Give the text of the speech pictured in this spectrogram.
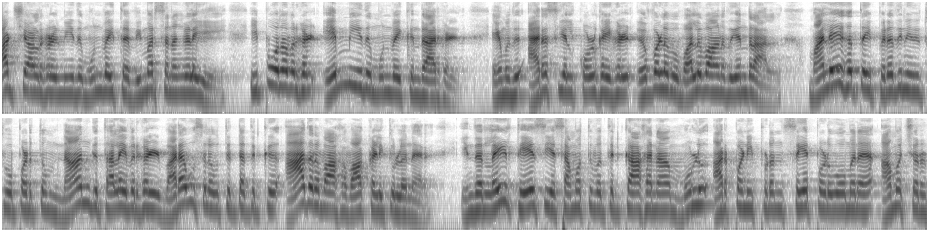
ஆட்சியாளர்கள் மீது முன்வைத்த விமர்சனங்களையே இப்போது அவர்கள் எம் மீது முன்வைக்கின்றார்கள். எமது அரசியல் கொள்கைகள் எவ்வளவு வலுவானது என்றால் மலேகத்தை பிரதிநிதித்துவப்படுத்தும் நான்கு தலைவர்கள் வரவு செலவு திட்டத்திற்கு ஆதரவாக வாக்களித்துள்ளனர். இந்த நிலையில் தேசிய சமத்துவத்திற்காக நாம் முழு அர்ப்பணிப்புடன் செயற்படுவோம் என அமைச்சர்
